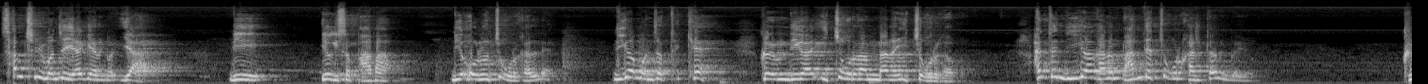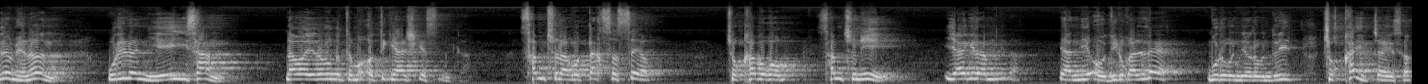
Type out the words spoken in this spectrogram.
삼촌이 먼저 이야기하는 거예요. 야, 네 여기서 봐봐. 네 어느 쪽으로 갈래? 네가 먼저 택해. 그럼 네가 이쪽으로 가면 나는 이쪽으로 가고. 하여튼 네가 가는 반대쪽으로 간다는 거예요. 그러면은 우리는 예의상 나와 여러분 같으면 어떻게 하시겠습니까? 삼촌하고 딱 섰어요. 조카 보고 삼촌이 이야기를 합니다. 야, 네 어디로 갈래? 물어본 여러분들이 조카 입장에서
